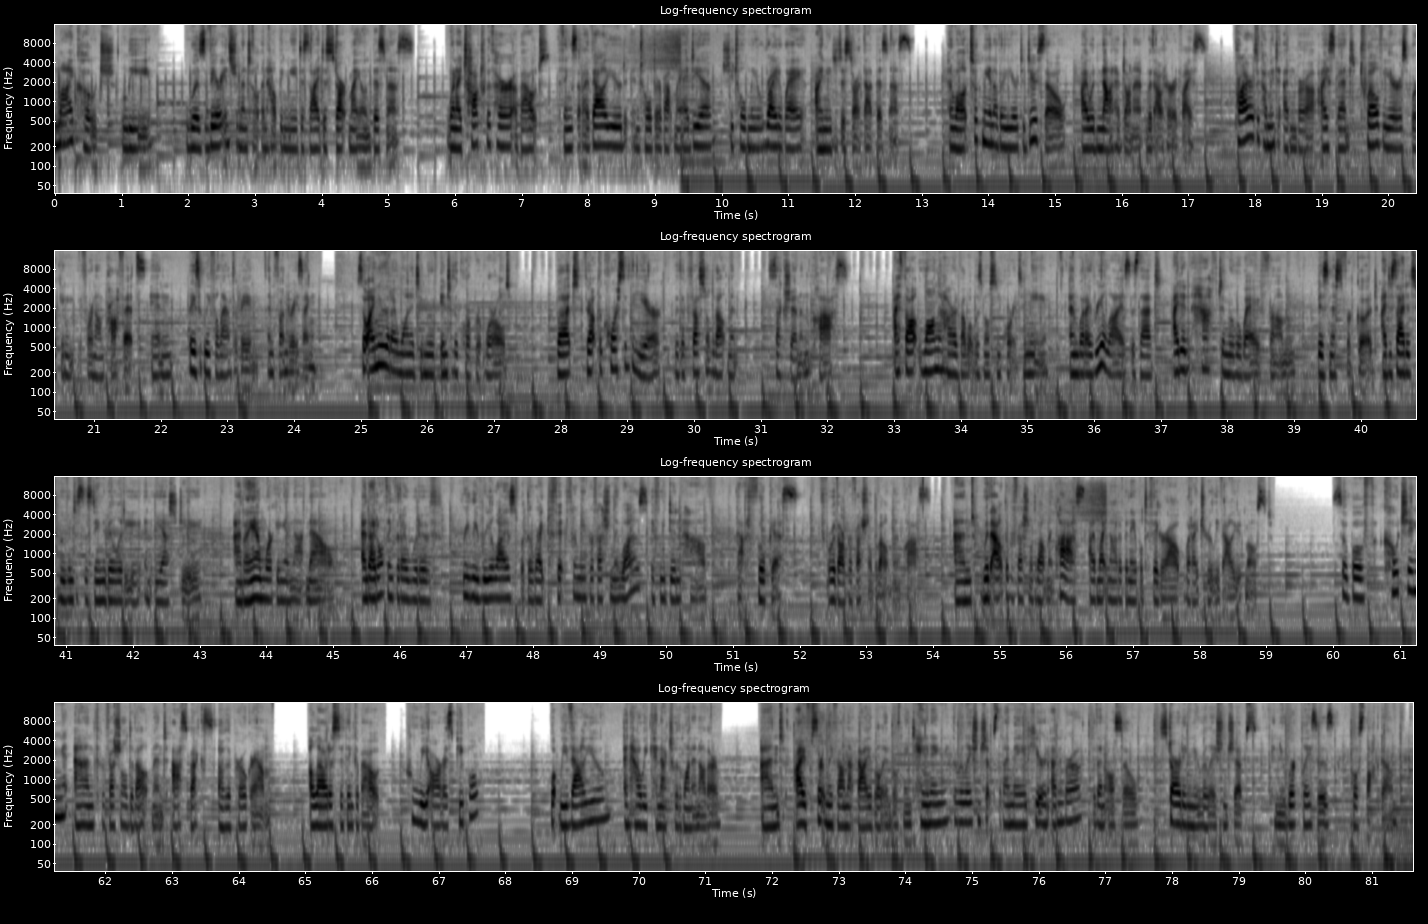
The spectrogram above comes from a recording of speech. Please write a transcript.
My coach, Lee, was very instrumental in helping me decide to start my own business. When I talked with her about things that I valued and told her about my idea, she told me right away I needed to start that business. And while it took me another year to do so, I would not have done it without her advice. Prior to coming to Edinburgh, I spent 12 years working for nonprofits in basically philanthropy and fundraising. So I knew that I wanted to move into the corporate world. But throughout the course of the year, with the professional development section in the class, I thought long and hard about what was most important to me. And what I realized is that I didn't have to move away from business for good. I decided to move into sustainability and ESG, and I am working in that now. And I don't think that I would have really realized what the right fit for me professionally was if we didn't have that focus with our professional development class. And without the professional development class, I might not have been able to figure out what I truly valued most. So both coaching and the professional development aspects of the program allowed us to think about who we are as people, what we value, and how we connect with one another. And I've certainly found that valuable in both maintaining the relationships that I made here in Edinburgh, but then also starting new relationships in new workplaces post-lockdown.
